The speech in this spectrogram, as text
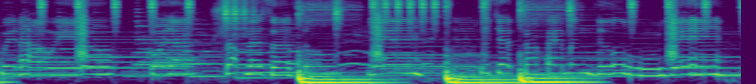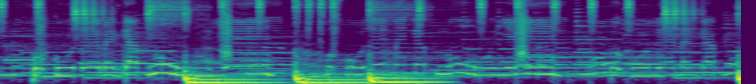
เวทาเวดูกูจะทรัพย์ในศัตรูเย่กูจะทรัพย์ไปเมืองดูเย่พวกกูเลยเป็นกับงูเย่พวกกูเลยเป็นกับงูเย่พวกกูเลยเป็นกับงู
